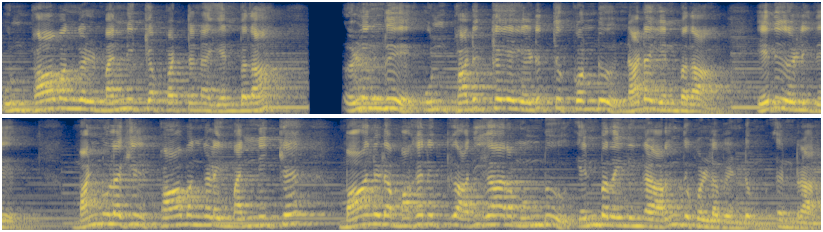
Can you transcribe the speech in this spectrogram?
உன் பாவங்கள் மன்னிக்கப்பட்டன என்பதா? எழுந்து உன் படுக்கையை எடுத்துக்கொண்டு நட என்பதா? எது எளிது? மண்ணுலகில் பாவங்களை மன்னிக்க மானிட மகனுக்கு அதிகாரம் உண்டு என்பதை நீங்கள் அறிந்து கொள்ள வேண்டும் என்றார்.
